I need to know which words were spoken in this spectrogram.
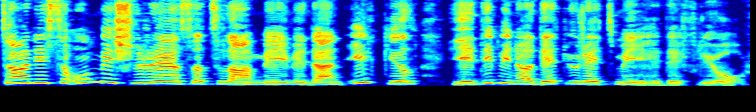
tanesi 15 liraya satılan meyveden ilk yıl 7 bin adet üretmeyi hedefliyor.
